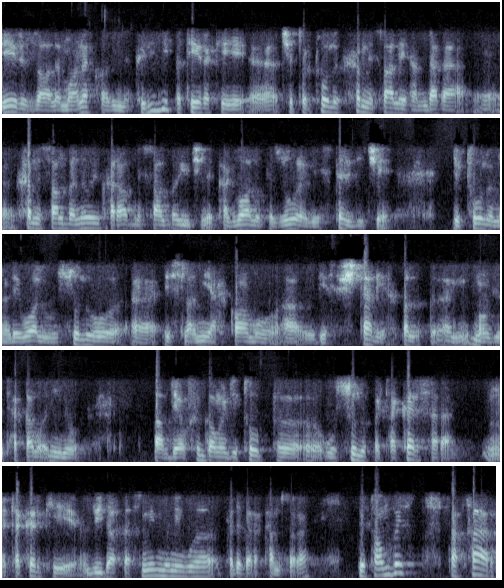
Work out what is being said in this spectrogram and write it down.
ډیر ظالمانه کارونه کړی دي په تیر کې چې تر ټولو ښه مثال هم دغه ښه مثال بنوي خراب مثال به وي چې کډوالو په زور وستل دي چې د ټولو نړیوالو اصولو اسلامي احکام او د شته د خپل موجوده قوانینو او د یو ګاونډیتوب اصولو په ټکر سره ټکر کې دوی دا تصمیم ونیو په دغه رقم سره د تامویست سفر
